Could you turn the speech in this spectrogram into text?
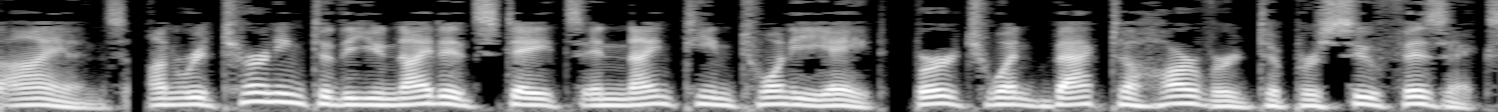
ions. On returning to the United States in 1928, Birch went back to Harvard to pursue physics.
